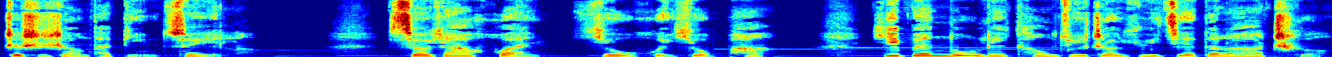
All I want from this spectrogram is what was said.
这是让他顶罪了。小丫鬟又悔又怕，一边努力抗拒着玉洁的拉扯，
